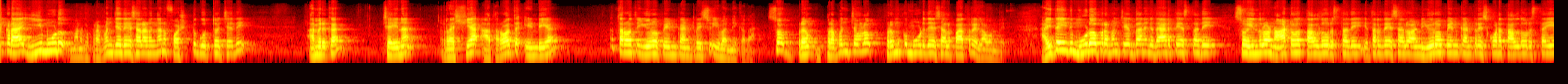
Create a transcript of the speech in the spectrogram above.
ఇక్కడ ఈ మూడు మనకు ప్రపంచ దేశాలు అనగానే ఫస్ట్ గుర్తొచ్చేది అమెరికా చైనా రష్యా ఆ తర్వాత ఇండియా తర్వాత యూరోపియన్ కంట్రీస్ ఇవన్నీ కదా. సో ప్ర ప్రపంచంలో ప్రముఖ మూడు దేశాల పాత్ర ఇలా ఉంది. అయితే ఇది మూడో ప్రపంచ యుద్ధానికి దారితీస్తుంది. సో ఇందులో నాటో తలదూరుస్తుంది ఇతర దేశాలు అండ్ యూరోపియన్ కంట్రీస్ కూడా తలదూరుస్తాయి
